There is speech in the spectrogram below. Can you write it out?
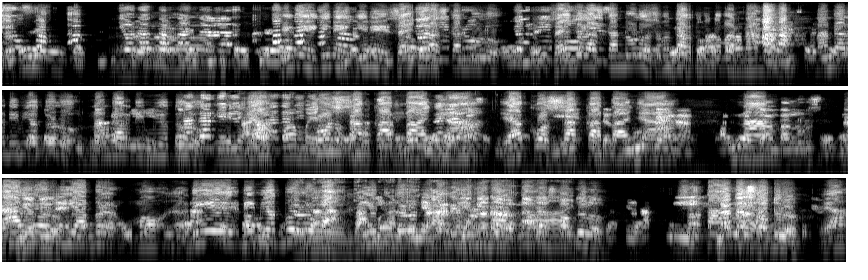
You fucked up, Jonathan Gini, gini, gini, saya jelaskan dulu. Saya jelaskan dulu sebentar, teman-teman. Nandar, Nandar di mute dulu. Nandar di mute dulu. Ini apa Kosa katanya, ya kosa katanya nah, Bambang Nursena. Kalau dia ber mau di di mute dulu Pak. Di mute dulu. Nanda stop dulu. Nanda stop dulu. Ya.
